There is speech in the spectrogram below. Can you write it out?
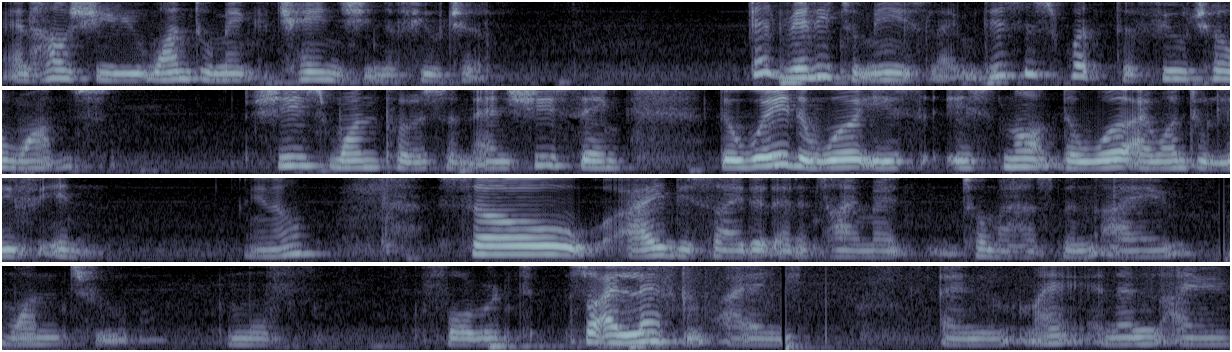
and how she want to make change in the future. That really, to me, is like this is what the future wants. She's one person, and she's saying, the way the world is is not the world I want to live in, you know. So I decided at the time. I told my husband I want to move forward. So I left and my and then I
